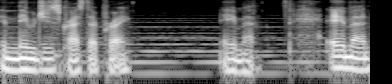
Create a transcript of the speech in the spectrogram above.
In the name of Jesus Christ, I pray. Amen. Amen.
